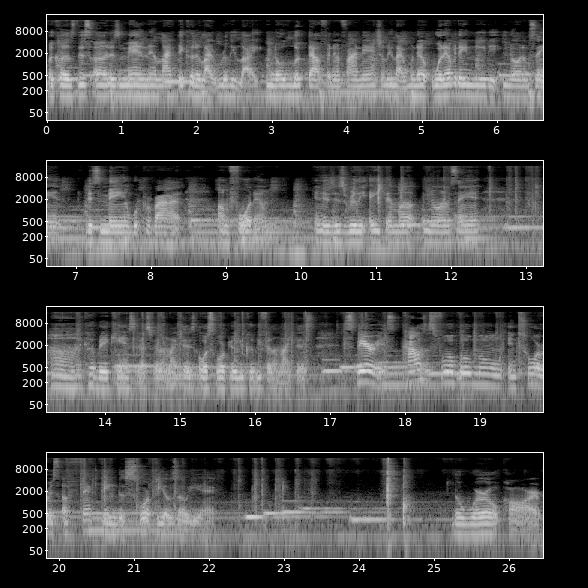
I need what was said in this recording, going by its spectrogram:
because this, uh, this man in their life, they could have like really like, you know, looked out for them financially, like whatever, whatever they needed, you know what I'm saying? This man would provide, um, for them. And it just really ate them up, you know what I'm saying? Uh, it could be a Cancer that's feeling like this, or Scorpio, you could be feeling like this. Spirits, how is this full blue moon in Taurus affecting the Scorpio zodiac? The world card.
